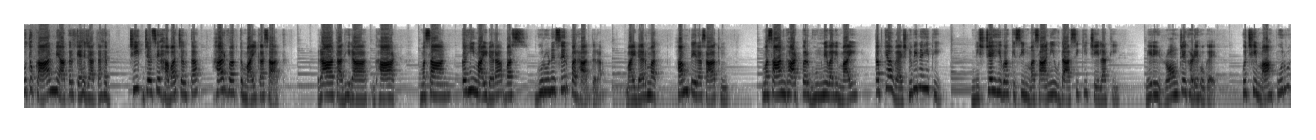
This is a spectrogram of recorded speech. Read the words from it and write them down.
वो तो कान में आकर कह जाता है, ठीक जैसे हवा चलता, हर वक्त माई का साथ। रात आधी रात, घाट, मसान, कहीं माई डरा, बस गुरु ने सिर पर हाथ धरा। माई डर मत हम तेरा साथ हूँ। मसान घाट पर घूमने वाली माई तब क्या वैष्णवी नहीं थी? निश्चय ही वह किसी मसानी उदासी की चेला थी। मेरे रोंगटे खड़े हो गए। कुछ ही माह पूर्व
